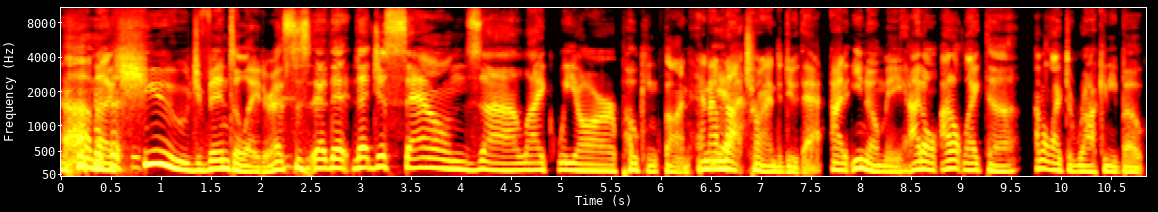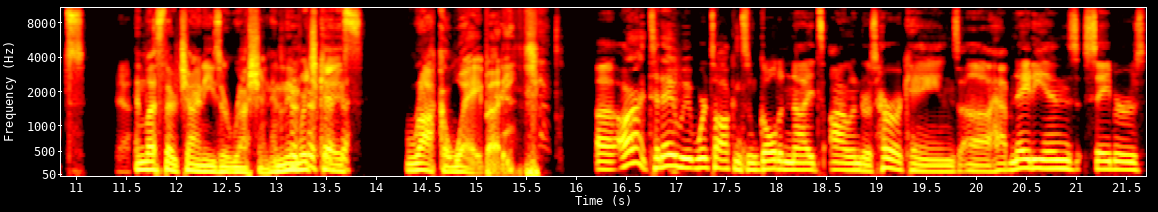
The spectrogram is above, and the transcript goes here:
I'm a huge ventilator. That's just, that that just sounds uh, like we are poking fun, and I'm Yeah. not trying to do that. I, you know me. I don't. I don't like to. I don't like to rock any boats, Yeah. unless they're Chinese or Russian, and in which case, rock away, buddy. Uh, all right, today we, we're talking some Golden Knights, Islanders, Hurricanes, uh, Habnadians, Sabres,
